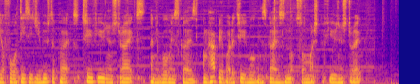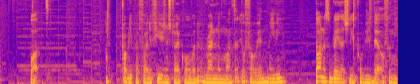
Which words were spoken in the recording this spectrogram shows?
your four TCG booster packs, two Fusion Strikes, and Evolving Skies. I'm happy about the two Evolving Skies, not so much the Fusion Strike, but I probably prefer the Fusion Strike over the random ones that they'll throw in, maybe. Darkness Ablaze actually probably better for me.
